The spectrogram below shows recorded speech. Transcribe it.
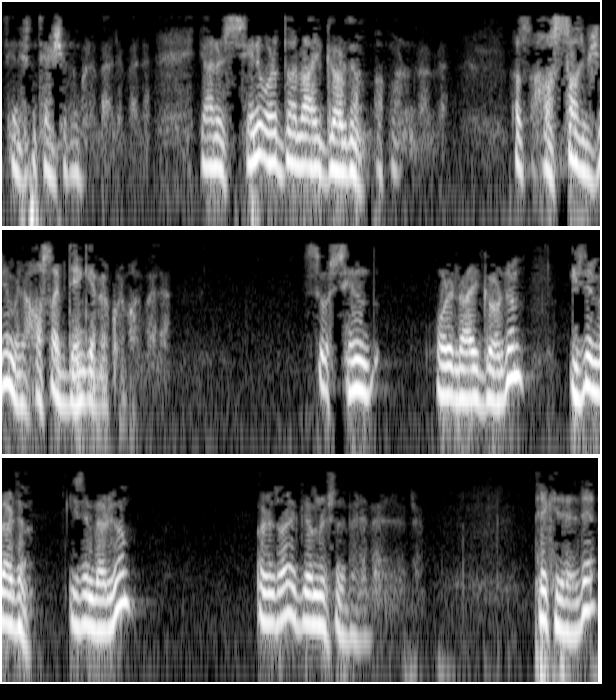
Seni nefsime tercih ettim böyle böyle böyle. Yani seni orada layık gördüm. Bak böyle. Hassas bir şey mi? Hassas bir denge böyle bak böyle. Senin oraya layık gördüm. izin verdim. İzin veriyorum. Öyle sonra gömülürsünüz böyle böyle. Peki dedi.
